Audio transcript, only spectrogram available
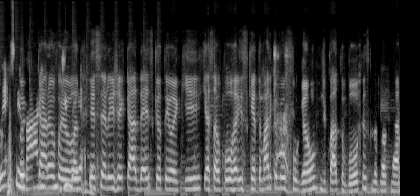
mercenária. Caramba, esse LG K10 que eu tenho aqui, que essa porra esquenta mais do que o meu fogão de quatro bocas, quando eu colocar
